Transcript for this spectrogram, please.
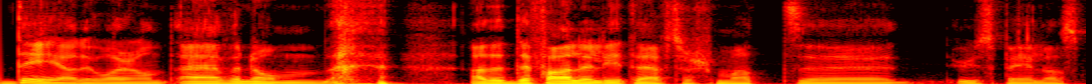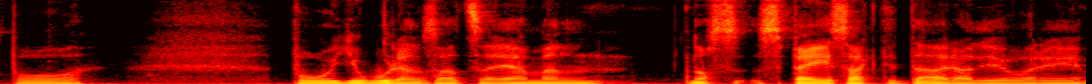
Det hade varit något. Även om... ja, det, det faller lite eftersom att uh, utspelas på... På jorden så att säga. Men något spaceaktigt där hade ju varit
